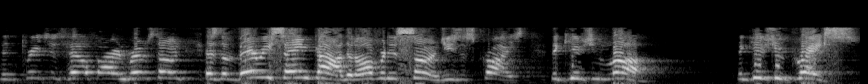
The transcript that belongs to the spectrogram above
that preaches hellfire and brimstone is the very same God that offered His Son, Jesus Christ, that gives you love, that gives you grace,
